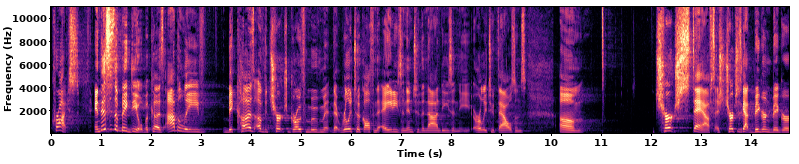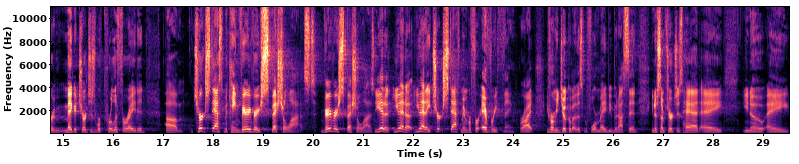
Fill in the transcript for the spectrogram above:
Christ. And this is a big deal because I believe because of the church growth movement that really took off in the 80s and into the 90s and the early 2000s, um, church staffs, as churches got bigger and bigger, mega churches were proliferated, um, church staffs became very, very specialized. Very, very specialized. You had, a, you, had a, you had a church staff member for everything, right? You've heard me joke about this before, maybe, but I said, you know, some churches had a, you know, a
